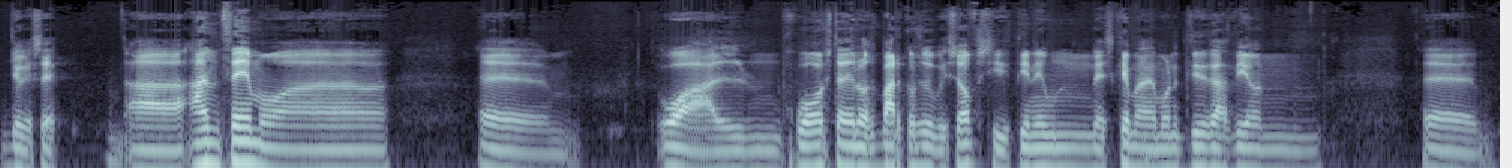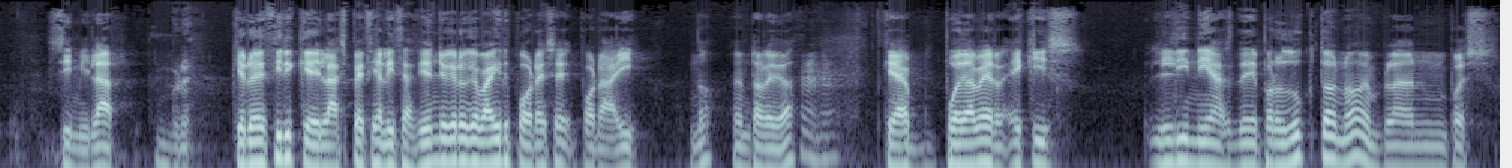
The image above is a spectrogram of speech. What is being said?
Yo qué sé. A Anthem o a... eh, o al juego este de los barcos de Ubisoft si tiene un esquema de monetización eh, similar. Hombre. Quiero decir que la especialización yo creo que va a ir por ese, por ahí, ¿no? En realidad. Que puede haber X líneas de producto, ¿no? En plan, pues.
